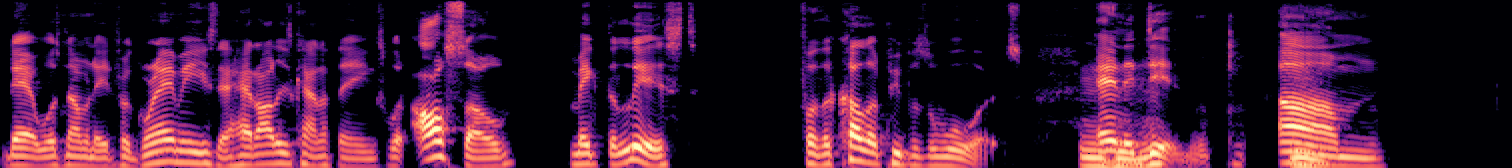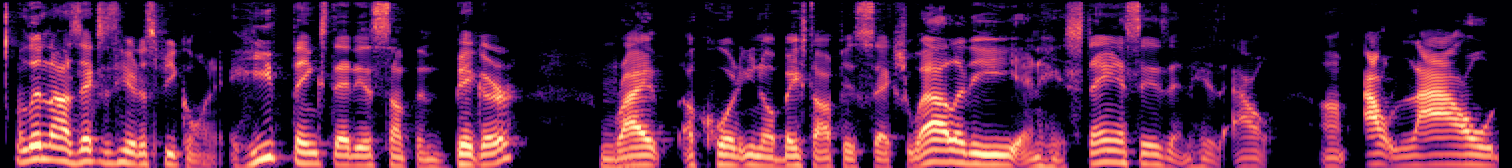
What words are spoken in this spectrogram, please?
that was nominated for Grammys, that had all these kind of things, would also make the list for the Colored People's Awards. And Mm-hmm. it didn't. Um Lil Nas X is here to speak on it. He thinks that is something bigger, Mm. right? According, you know, based off his sexuality and his stances and his out um, out loud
